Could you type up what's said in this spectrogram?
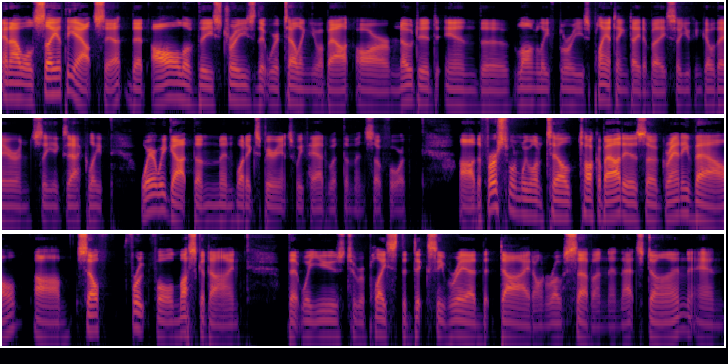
And I will say at the outset that all of these trees that we're telling you about are noted in the Longleaf Breeze planting database, so you can go there and see exactly where we got them and what experience we've had with them and so forth. Uh, the first one we want to tell, talk about is uh, Granny Val um, self-fruitful muscadine that we used to replace the Dixie Red that died on row seven, and that's done. And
